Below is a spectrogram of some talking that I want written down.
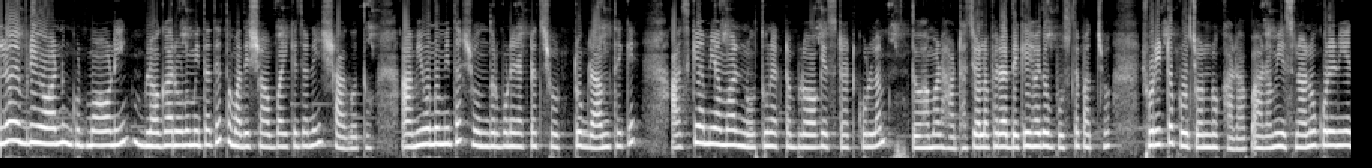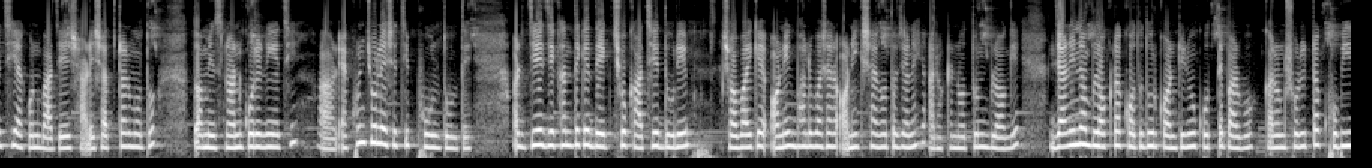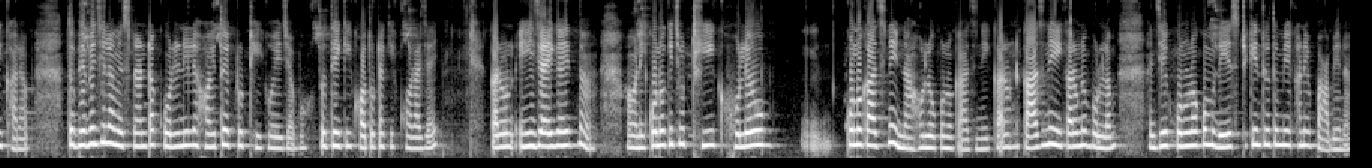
Hello everyone, good morning. Blogger অনুমিতাতে তোমাদের সবাইকে জানাই স্বাগত। আমি অনুমিতা, সুন্দরবনের একটা ছোট্ট গ্রাম থেকে। আজকে আমি আমার নতুন একটা ব্লগ স্টার্ট করলাম। তো আমার হাঁটা চলাফেরা দেখেই হয়তো বুঝতে পারছ, শরীরটা প্রচণ্ড খারাপ। আর আমি স্নানও করে নিয়েছি, এখন বাজে সাড়ে সাতটার মতো। তো আমি স্নান করে নিয়েছি, আর এখন চলে এসেছি ফুল তুলতে। আর যে যেখান থেকে দেখছ কাছে দূরে, সবাইকে অনেক ভালোবাসার, অনেক স্বাগত জানাই আর একটা নতুন ব্লগে। জানি না ব্লগটা কত দূর কন্টিনিউ করতে পারব, কারণ শরীরটা খুবই খারাপ। তো ভেবেছিলাম স্নানটা করে নিলে হয়তো একটু ঠিক হয়ে যাব। তো দেখি কতটা কি করা যায়। কারণ এই জায়গায় না মানে কোনো কিছু ঠিক হলেও কোনো কাজ নেই, না হলেও কোনো কাজ নেই। কারণ কাজ নেই এই কারণে বললাম যে কোনো রকম রেস্ট কিন্তু তুমি এখানে পাবে না।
